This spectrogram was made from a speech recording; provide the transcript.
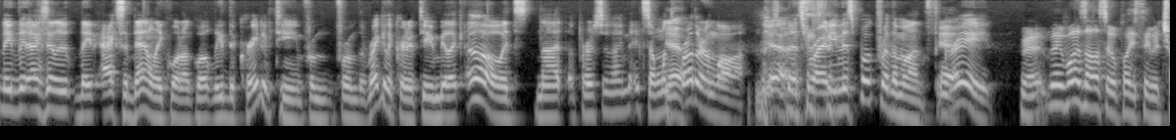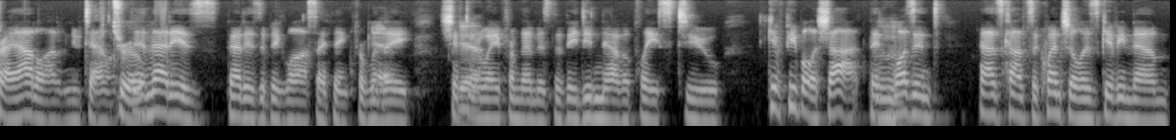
they they accidentally they'd accidentally quote unquote lead the creative team from from the regular creative team and be like, oh, it's not a person I it's someone's Yeah. brother-in-law Yeah. that's writing this book for the month. Yeah. Great. Right. It was also a place they would try out a lot of new talent. True. And that is that is a big loss, I think, from when Yeah. they shifted Yeah. away from them is that they didn't have a place to give people a shot that Mhm. wasn't as consequential as giving them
